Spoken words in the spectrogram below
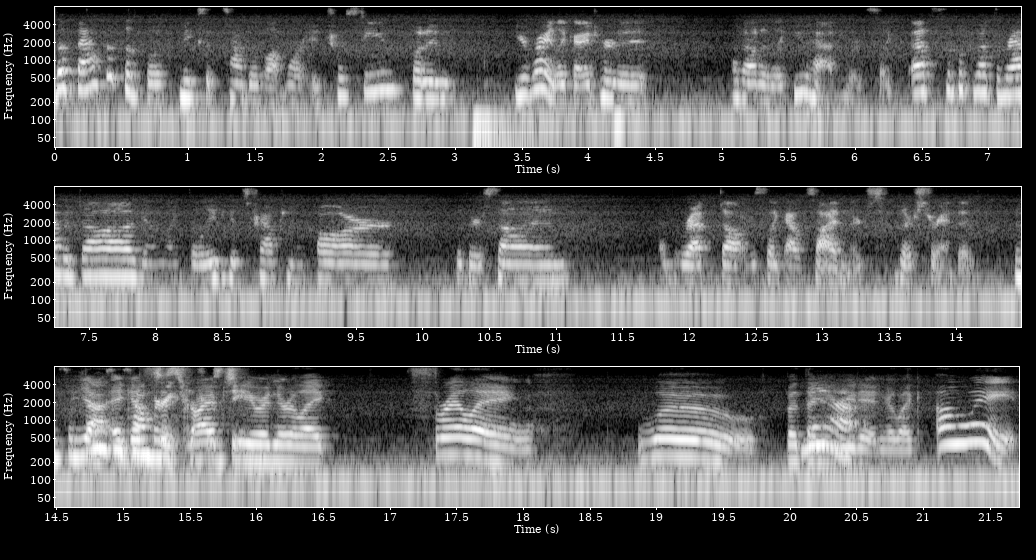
the back of the book makes it sound a lot more interesting, but in, you're right, like I'd heard it about it like you had, where it's like, that's the book about the rabbit dog, and like the lady gets trapped in the car with her son, and the rabbit dog is like outside and they're, they're stranded. And like, yeah, it gets described to you, and you're like, thrilling, woo. But then Yeah. you read it, and you're like, oh wait,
